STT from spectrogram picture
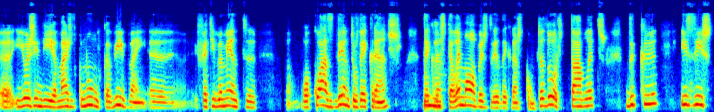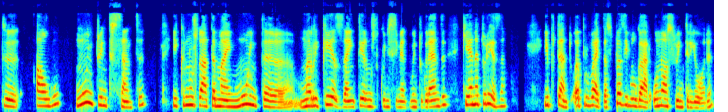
e hoje em dia mais do que nunca vivem efetivamente ou quase dentro de ecrãs, de uhum. ecrãs de telemóveis, de, de ecrãs de computadores, de tablets, de que existe algo muito interessante e que nos dá também muita, uma riqueza em termos de conhecimento muito grande, que é a natureza. E, portanto, aproveita-se para divulgar o nosso interior,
